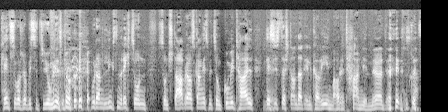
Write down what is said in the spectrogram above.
kennst du was noch ein bisschen zu jung ist, wo dann links und rechts so ein, so ein Stab rausgegangen ist mit so einem Gummiteil. Das ist der Standard LKW in Mauretanien. Ne? Das krass.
